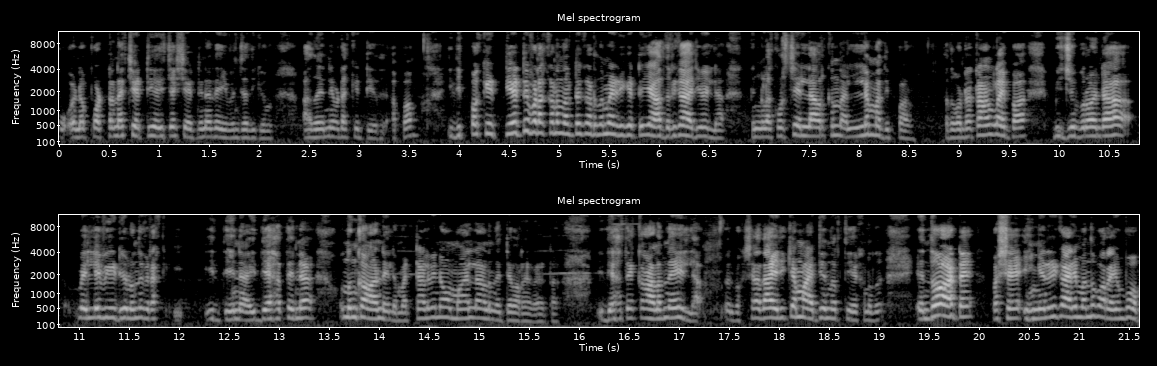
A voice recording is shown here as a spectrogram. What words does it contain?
പിന്നെ പൊട്ടനെ ചെട്ടി ചോദിച്ച ചെട്ടിനെ ദൈവം ചതിക്കുന്നു. അത് തന്നെ ഇവിടെ കിട്ടിയത്. അപ്പം ഇതിപ്പോൾ കിട്ടിയിട്ട് ഇവിടെ കിടന്നിട്ട് കിടന്ന് മെഴുകിയിട്ട് യാതൊരു കാര്യമില്ല നിങ്ങളെക്കുറിച്ച് എല്ലാവർക്കും നല്ല മതിപ്പാണ്. അതുകൊണ്ടിട്ടാണല്ലോ ഇപ്പോൾ ബിജു ബ്രോന്റെ വലിയ വീഡിയോകളൊന്നും ഇവരെ ഇതിനെ ഇദ്ദേഹത്തിനെ ഒന്നും കാണുന്നില്ല. മറ്റാൾ പിന്നെ ഒമാനിലാണ് എന്നിട്ട് പറയുന്നത് കേട്ടോ. ഇദ്ദേഹത്തെ കാണുന്നേ ഇല്ല. പക്ഷെ അതായിരിക്കാം മാറ്റി നിർത്തിയേക്കുന്നത് എന്തോ ആട്ടെ പക്ഷേ ഇങ്ങനൊരു കാര്യം എന്ന് പറയുമ്പോൾ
